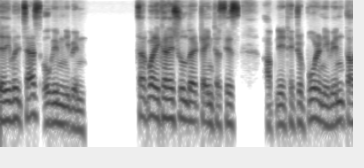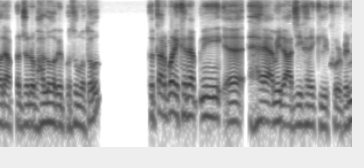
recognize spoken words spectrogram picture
ডেলিভারি চার্জ অগ্রিম নেবেন। তারপর এখানে সুন্দর একটা ইন্টারফেস আপনি এটা একটু পড়ে নেবেন, তাহলে আপনার জন্য ভালো হবে প্রথমত। তো তারপর এখানে আপনি হ্যাঁ আমি রাজি, এখানে ক্লিক করবেন।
